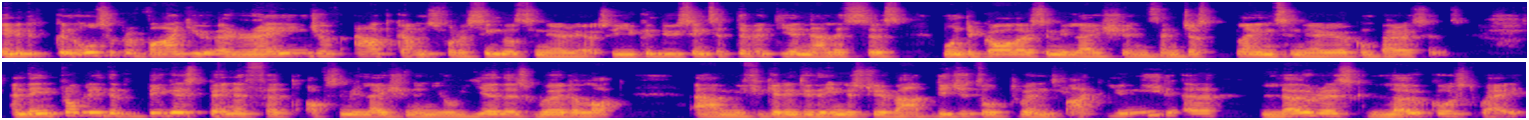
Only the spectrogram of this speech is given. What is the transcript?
And it can also provide you a range of outcomes for a single scenario. So you can do sensitivity analysis, Monte Carlo simulations, and just plain scenario comparisons. And then probably the biggest benefit of simulation, and you'll hear this word a lot um, if you get into the industry about digital twins, right? You need a low risk, low cost way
